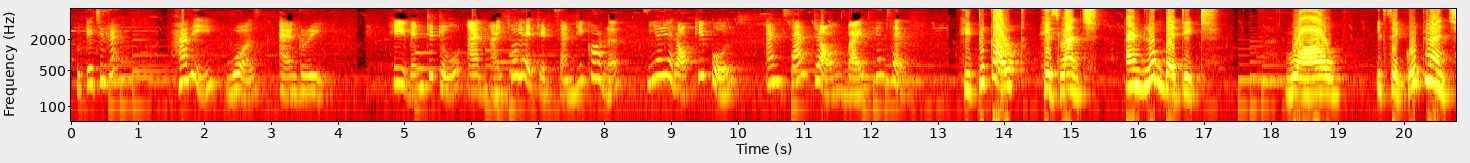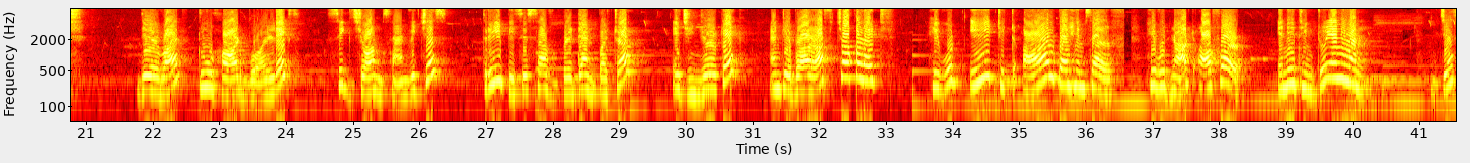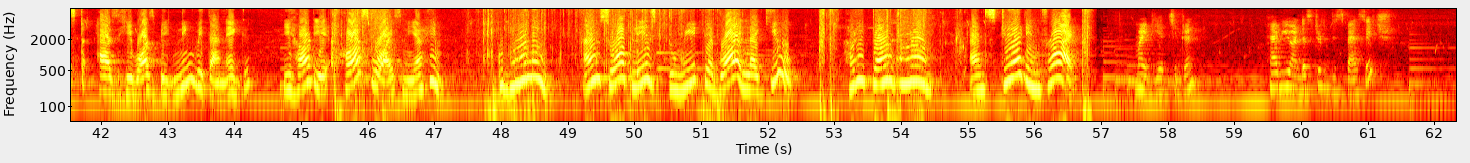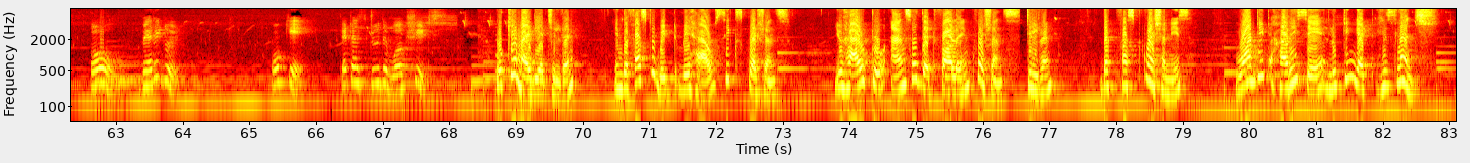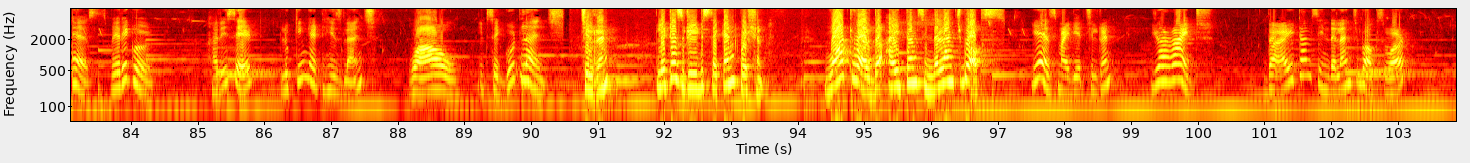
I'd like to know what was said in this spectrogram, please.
Okay, children? Harry was angry. He went to an isolated sandy corner near a rocky pool and sat down by himself. He took out his lunch and looked at it. Wow, it's a good lunch. There were two hard boiled eggs, six jam sandwiches, three pieces of bread and butter, a ginger cake, and a bar of chocolate. He would eat it all by himself. He would not offer anything to anyone. Just as he was beginning with an egg, he heard a hoarse voice near him. Good morning. I am so pleased to meet a boy like you. Harry turned around and stared in fright. My dear children, have you understood this passage? Oh, very good. Okay, let us do the worksheets. Okay, my dear children. In the first bit, we have six questions. You have to answer that following questions. Children, the first question is What did Harry say looking at his lunch? Yes, very good. Harry said, looking at his lunch, Wow, it's a good lunch. Children, let us read second question. What were the items in the lunch box? Yes, my dear children, you are right. The items in the lunch box were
